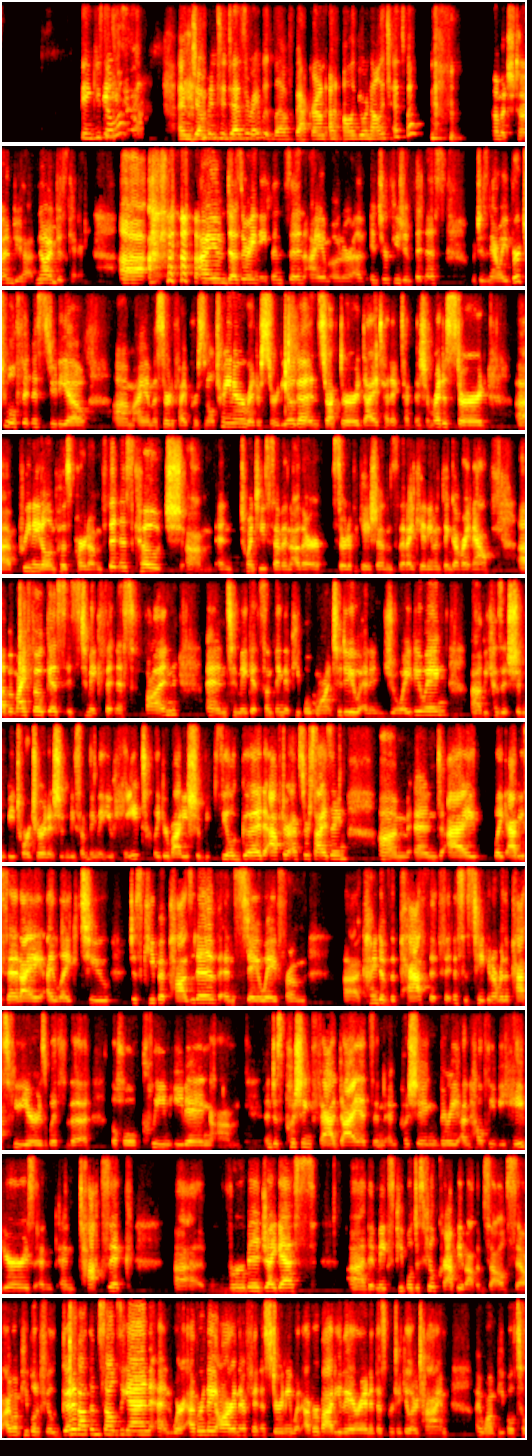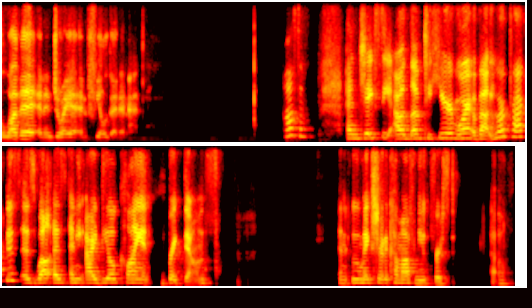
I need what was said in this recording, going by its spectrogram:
Thank you so much. And jump into Desiree would love background on all of your knowledge as well. How much time do you have? No I'm just kidding uh, I am Desiree Nathanson. I am owner of Interfusion Fitness, which is now a virtual fitness studio. Um, I am a certified personal trainer, registered yoga instructor, dietetic technician registered, uh, prenatal and postpartum fitness coach, um, and 27 other certifications that I can't even think of right now. Uh, but my focus is to make fitness fun and to make it something that people want to do and enjoy doing uh, because it shouldn't be torture and it shouldn't be something that you hate. Like your body should be, feel good after exercising. Um, and I, like Abby said, I, I like to just keep it positive and stay away from uh, kind of the path that fitness has taken over the past few years with the, the whole clean eating, um, and just pushing fad diets and, and pushing very unhealthy behaviors and, and toxic uh, verbiage, I guess, uh, that makes people just feel crappy about themselves. So I want people to feel good about themselves again and wherever they are in their fitness journey, whatever body they're in at this particular time, I want people to love it and enjoy it and feel good in it. Awesome. And JC, I would love to hear more about your practice as well as any ideal client breakdowns. And ooh, make sure to come off mute first. Uh -oh.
